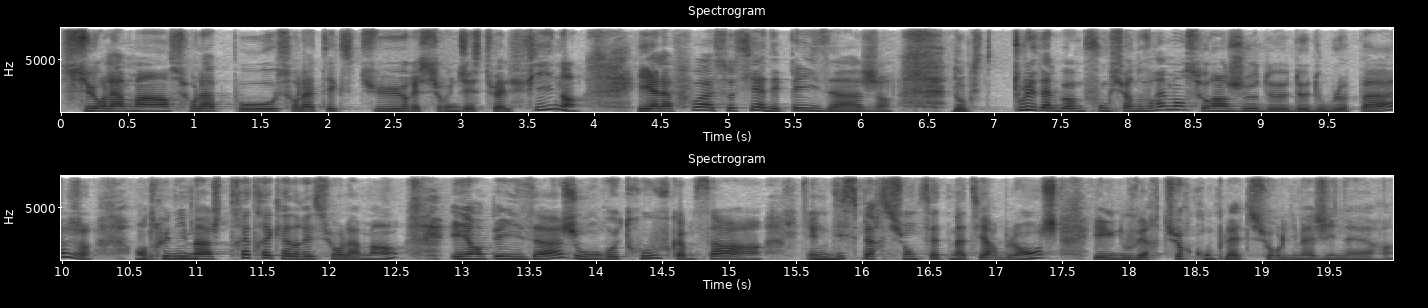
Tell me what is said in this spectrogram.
sur la main, sur la peau, sur la texture et sur une gestuelle fine, et à la fois associées à des paysages. Tous les albums fonctionnent vraiment sur un jeu de, double page, entre une image très très cadrée sur la main et un paysage où on retrouve comme ça une dispersion de cette matière blanche et une ouverture complète sur l'imaginaire.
